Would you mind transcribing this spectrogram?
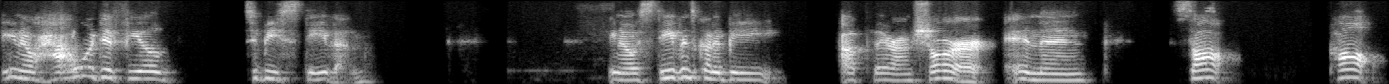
you know, how would it feel to be Stephen? You know, Stephen's going to be up there, I'm sure. And then Saul, Paul,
